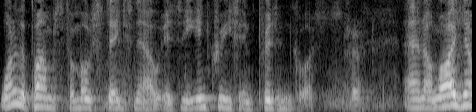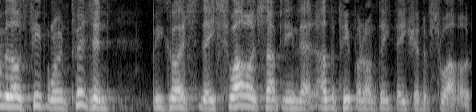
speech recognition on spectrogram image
one of the problems for most states now is the increase in prison costs. Sure. And a large number of those people are in prison because they swallowed something that other people don't think they should have swallowed.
